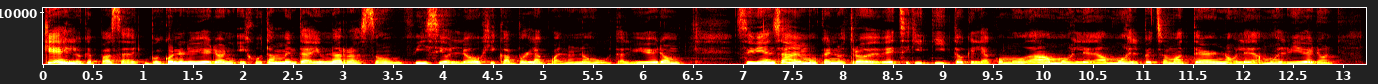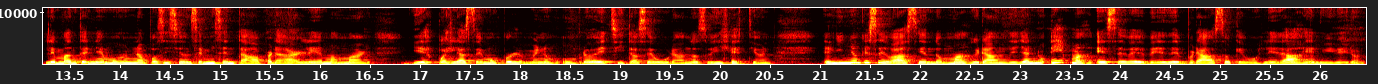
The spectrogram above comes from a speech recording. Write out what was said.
¿Qué es lo que pasa con el biberón? Y justamente hay una razón fisiológica por la cual no nos gusta el biberón. Si bien sabemos que a nuestro bebé chiquitito que le acomodamos, le damos el pecho materno, le damos el biberón, le mantenemos en una posición semisentada para darle de mamar y después le hacemos por lo menos un provechito asegurando su digestión, el niño que se va haciendo más grande ya no es más ese bebé de brazo que vos le das el biberón.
